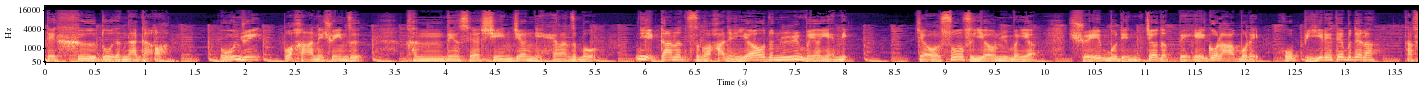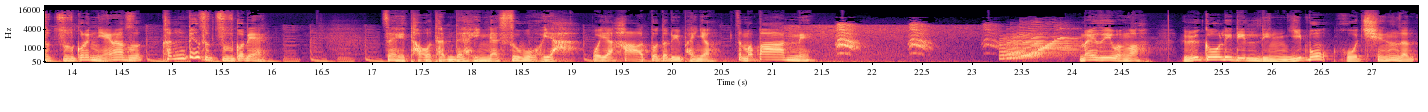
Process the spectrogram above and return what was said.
对很多人来讲啊，完全不含的选择，肯定是要先救娘啷子不？你讲的自个好像有个女朋友一样的，就算是有女朋友，说不定救的别个老婆的，何必呢？对不对咯？但是自个的娘老子肯定是自个的。最头疼的应该是我呀！我有好多的女朋友，怎么办呢？每日一问啊，如果你的另一半和亲人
